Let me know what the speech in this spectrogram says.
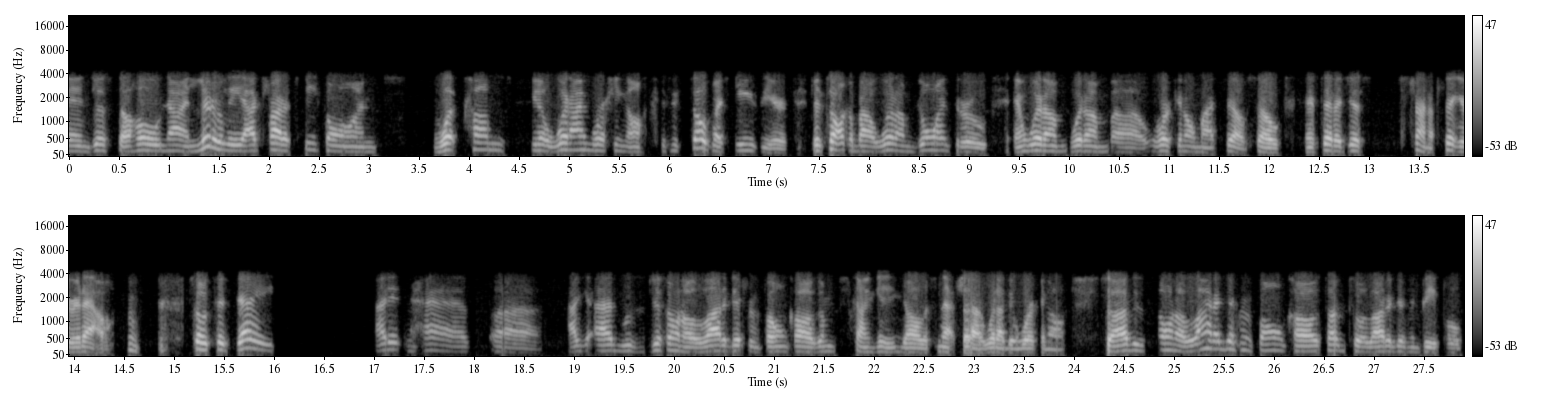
and just the whole nine. Literally, I try to speak on what comes you know what I'm working on because it's so much easier to talk about what I'm going through and what I'm what I'm uh, working on myself. So instead of just trying to figure it out. so today, I didn't have. Uh, I, I was just on a lot of different phone calls. I'm just kind of giving y'all a snapshot of what I've been working on. So I was on a lot of different phone calls, talking to a lot of different people,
